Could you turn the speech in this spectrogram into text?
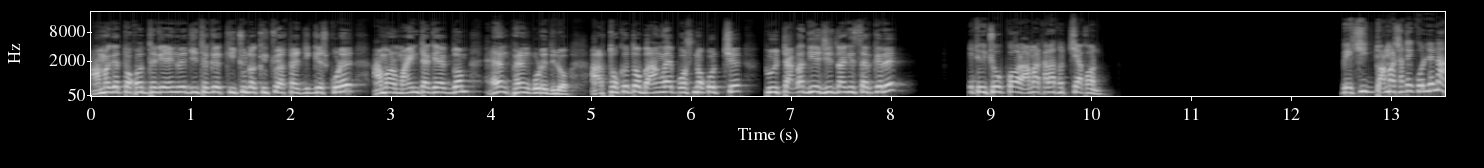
আমাকে তখন থেকে ইংরেজি থেকে কিছু না কিছু একটা জিজ্ঞেস করে আমার মাইন্ডটাকে একদম হ্যাং ফ্যাং করে দিল। আর তোকে তো বাংলায় প্রশ্ন করছে তুই টাকা দিয়েছিস নাকি স্যারকে রে? তুই চুপ কর আমার কালাত হচ্ছে এখন। বেশি আমার সাথে করলে না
